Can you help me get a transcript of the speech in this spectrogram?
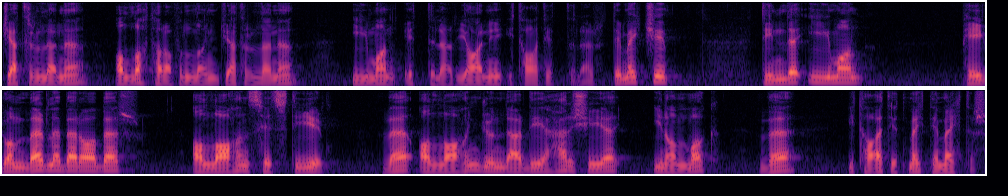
getirilene, Allah tarafından getirilene iman ettiler. Yani itaat ettiler. Demek ki dinde iman peygamberle beraber Allah'ın seçtiği ve Allah'ın gönderdiği her şeye inanmak ve itaat etmek demektir.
